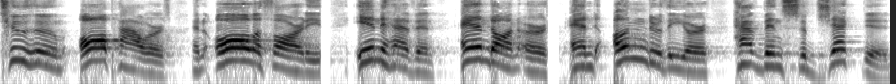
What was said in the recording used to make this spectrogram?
to whom all powers and all authorities in heaven and on earth and under the earth have been subjected,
